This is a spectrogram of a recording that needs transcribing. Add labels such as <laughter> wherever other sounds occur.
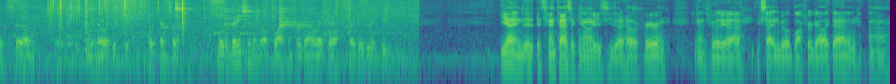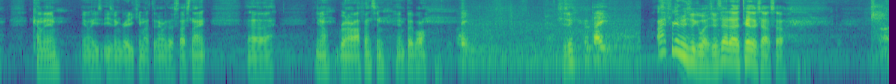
What's, um, you know, I guess the potential motivation of up blocking for a guy like, uh, like Adrian Peterson? Yeah, and it's fantastic. You know, he's he's had a hell of a career, and you know it's really uh, exciting to be able to block for a guy like that and uh, come in. You know, he's he's been great. He came out to dinner with us last night. Uh, you know, run our offense and, and play ball. Hey, Excuse me. who paid? I forget whose week it was. It was at uh, Taylor's house, so.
